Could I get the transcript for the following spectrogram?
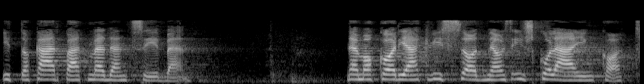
itt a Kárpát-medencében. Nem akarják visszaadni az iskoláinkat.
